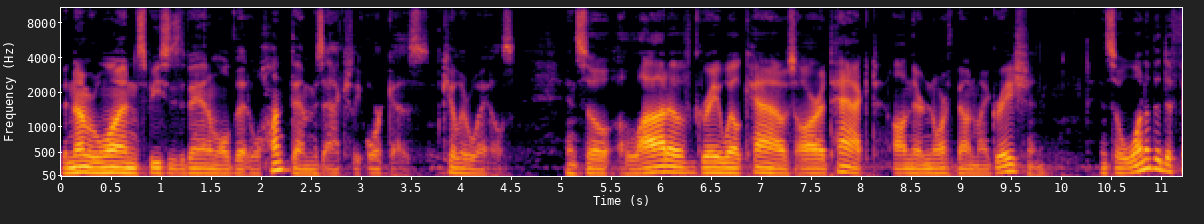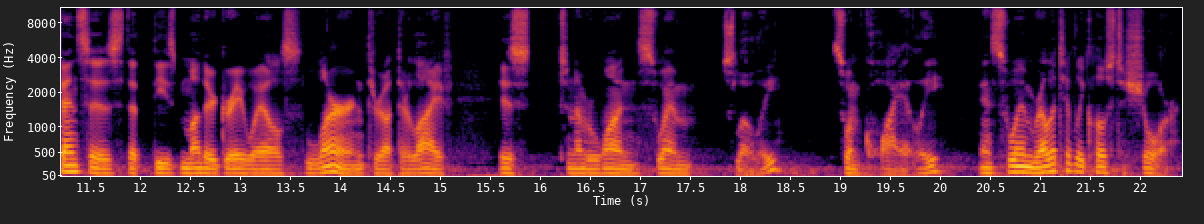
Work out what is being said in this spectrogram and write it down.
The number one species of animal that will hunt them is actually orcas, killer whales. And so a lot of gray whale calves are attacked on their northbound migration. And so one of the defenses that these mother gray whales learn throughout their life is to number one, swim slowly, swim quietly, and swim relatively close to shore.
